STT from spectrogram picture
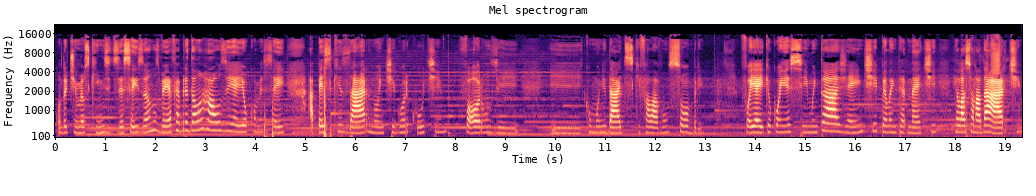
Quando eu tinha meus 15, 16 anos, veio a febre da Lan House e aí eu comecei a pesquisar no antigo Orkut fóruns e, e comunidades que falavam sobre. Foi aí que eu conheci muita gente pela internet relacionada à arte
